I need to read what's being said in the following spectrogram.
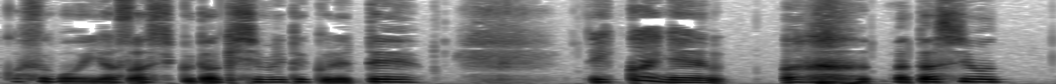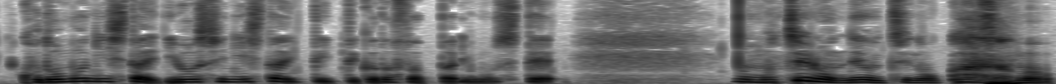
なんかすごい優しく抱きしめてくれて、一回ね、あ の私を子供にしたい、養子にしたいって言ってくださったりもして、もちろんね、うちのお母様、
